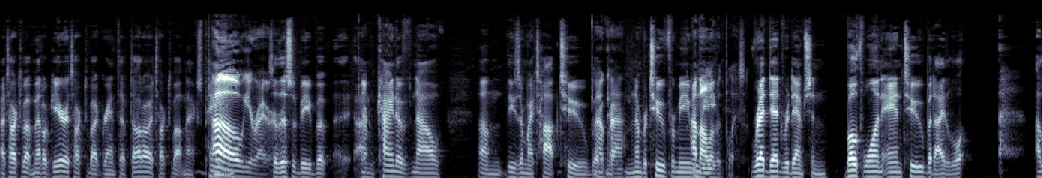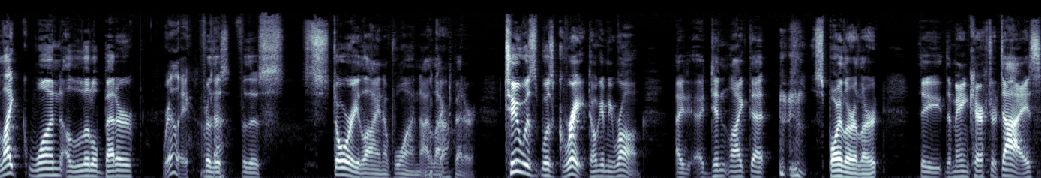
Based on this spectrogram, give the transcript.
I talked about Metal Gear. I talked about Grand Theft Auto. I talked about Max Payne. oh you're right, right So this would be, but uh, I'm kind of now. Um, these are my top two, but Okay. n- number two for me would i'm all over the place Red Dead Redemption, both one and two. But I, l- I like one a little better really for Okay. this for this storyline of one. I Okay. liked better. Two was was great. Don't get me wrong. I I didn't like that. spoiler alert: the the main character dies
